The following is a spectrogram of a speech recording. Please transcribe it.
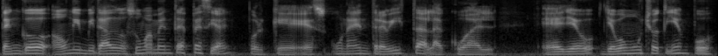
tengo a un invitado sumamente especial porque es una entrevista a la cual llevo, llevo mucho tiempo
